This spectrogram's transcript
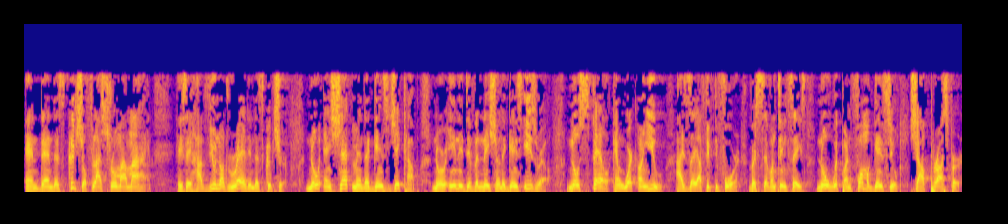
And then the scripture flashed through my mind. He said, Have you not read in the scripture? No enchantment against Jacob, nor any divination against Israel. No spell can work on you. Isaiah 54 verse 17 says, No weapon formed against you shall prosper.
